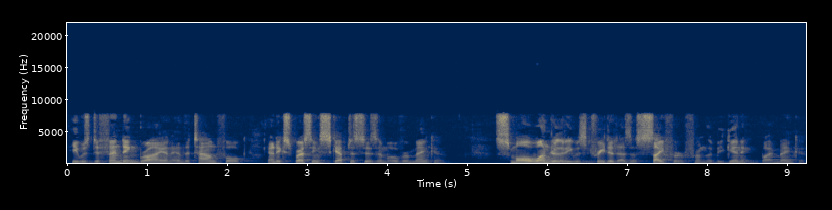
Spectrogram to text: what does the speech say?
he was defending Bryan and the townfolk and expressing skepticism over Mencken. Small wonder that he was treated as a cipher from the beginning by Mencken.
